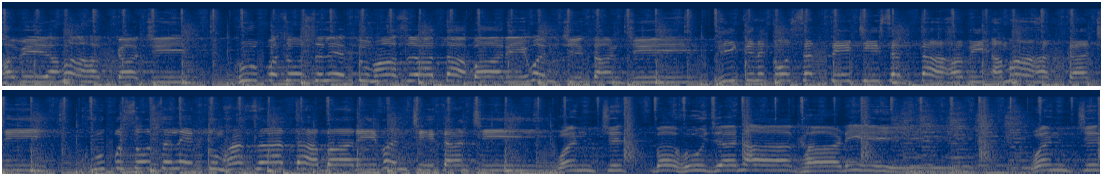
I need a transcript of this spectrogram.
हवी आम्हा हक्काची. खूप सोसले तुम्हास आता बारी वंचितांची. भीक नको सत्तेची सत्ता हवी आम्हा हक्काची. खूप सोचले तुम्हाच आता बारी वंचितांची. वंचित बहुजन आघाडी. वंचित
